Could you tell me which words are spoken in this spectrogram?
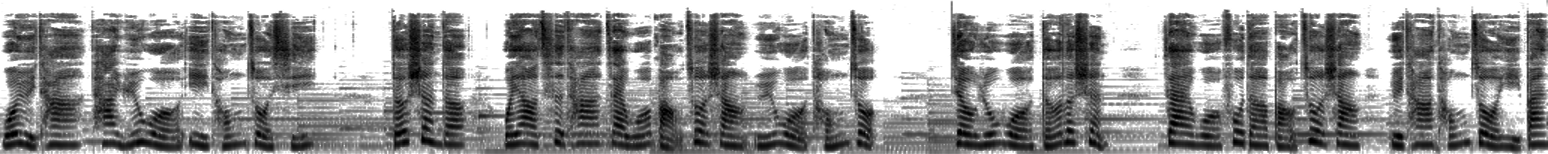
我与他，他与我一同坐席。得胜的，我要赐他在我宝座上与我同坐，就如我得了胜，在我父的宝座上与他同坐一般。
